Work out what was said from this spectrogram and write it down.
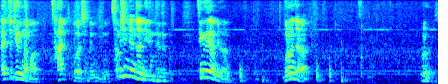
아직도 기억 남아. 사 뭐야 지금 몇 년? 30년 전 일인데도 생생합니다. 뭐라는지 알아? 모르겠어요.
